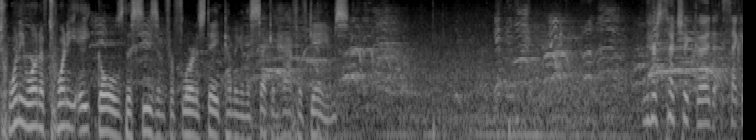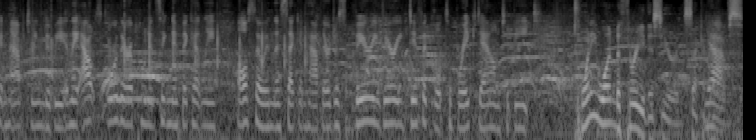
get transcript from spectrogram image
21 of 28 goals this season for Florida State coming in the second half of games. They're such a good second half team to be, and they outscore their opponents significantly also in the second half. They're just very, very difficult to break down, to beat. 21 to 3 this year in second Yeah. halves.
